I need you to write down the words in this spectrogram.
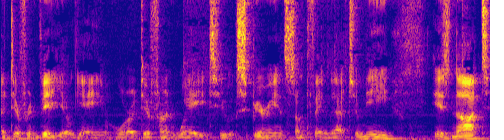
a different video game or a different way to experience something that to me is not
